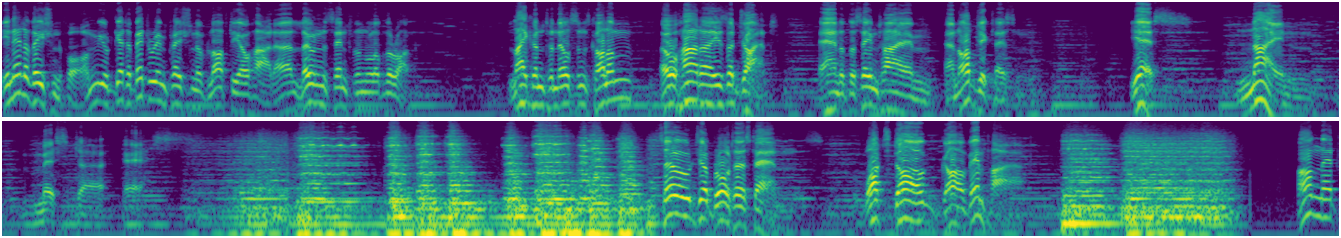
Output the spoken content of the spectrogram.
In elevation form, you'd get a better impression of lofty O'Hara, lone sentinel of the rock. Likened to Nelson's column, O'Hara is a giant, and at the same time, an object lesson. Yes, nine, Mr. S. So Gibraltar stands, watchdog of empire. On that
